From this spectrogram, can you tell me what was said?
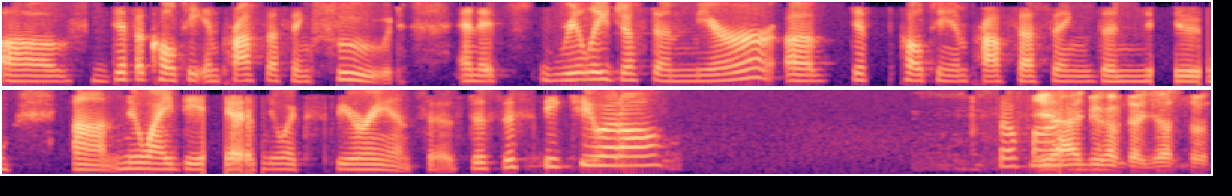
of difficulty in processing food. And it's really just a mirror of difficulty in processing the new, um, new ideas, new experiences. Does this speak to you at all so far? Yeah, I do have digestive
